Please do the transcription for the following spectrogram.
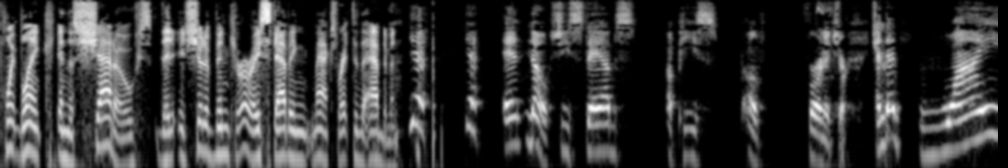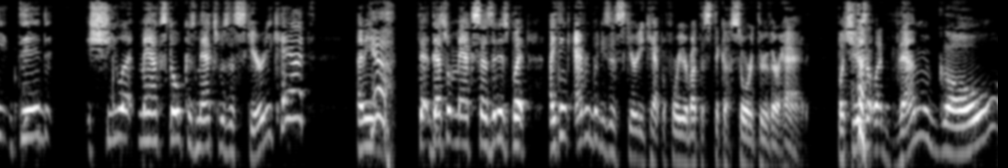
point blank in the shadows that it should have been Curare stabbing Max right through the abdomen. Yeah, yeah. And And no, she stabs a piece of furniture. And then why did she let Max go? Because Max was a scaredy cat? I mean, Yeah. th- that's what Max says it is, but I think everybody's a scaredy cat before you're about to stick a sword through their head. But she doesn't let them go.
